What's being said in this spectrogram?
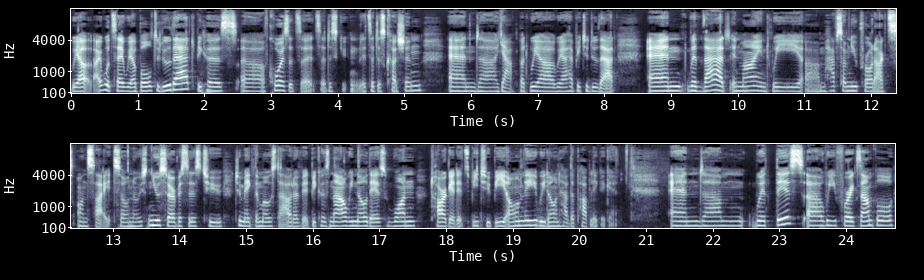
we are, I would say we are bold to do that because, uh, of course, it's a, it's a, it's a discussion and, uh, yeah, but we are, we are happy to do that. And with that in mind, we, um, have some new products on site. So no, new services to, to make the most out of it because now we know there's one target. It's B2B only. We don't have the public again. And um, with this, uh, we, for example,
